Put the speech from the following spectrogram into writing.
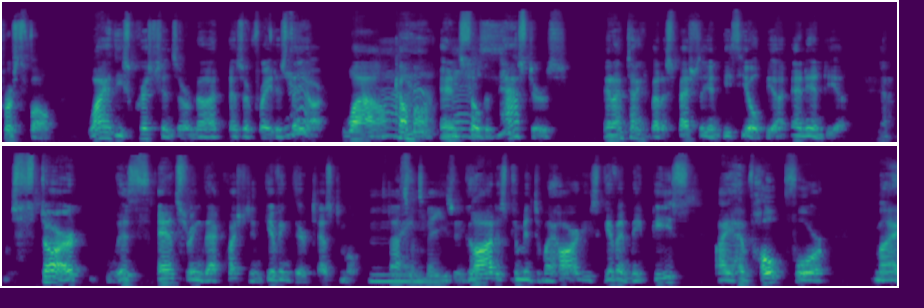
first of all why these Christians are not as afraid as they are. wow. Come Yeah. on. And so the pastors, and I'm talking about especially in Ethiopia and India, Yeah. start with answering that question, giving their testimony. That's Right. amazing. God has come into my heart. He's given me peace. I have hope for my,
